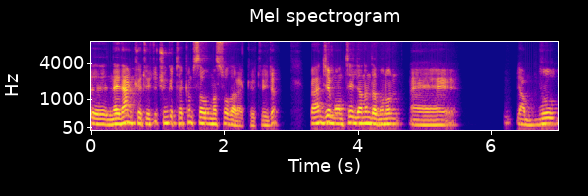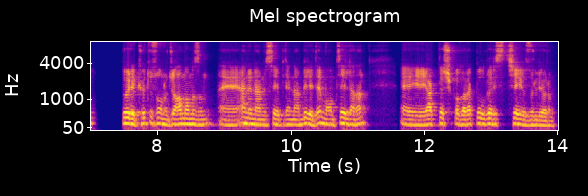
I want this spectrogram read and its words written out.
e, neden kötüydü? Çünkü takım savunması olarak kötüydü. Bence Montella'nın da bunun e, ya bu böyle kötü sonucu almamızın e, en önemli sebeplerinden biri de Montella'nın e, yaklaşık olarak Bulgaristan şey özür diliyorum.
